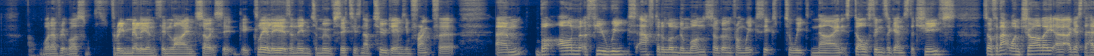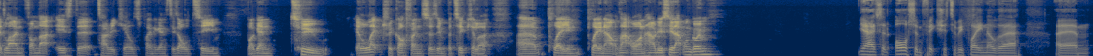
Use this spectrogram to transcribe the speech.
whatever it was, three millionth in line. So it's it, it clearly is, and even to move cities and have two games in Frankfurt. Um, but on a few weeks after the London one, so going from week six to week nine, it's Dolphins against the Chiefs. So for that one, Charlie, uh, I guess the headline from that is that Tyreek Hill's playing against his old team. But again, two electric offenses in particular uh, playing playing out that one. How do you see that one going? Yeah, it's an awesome fixture to be playing over there. Um,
